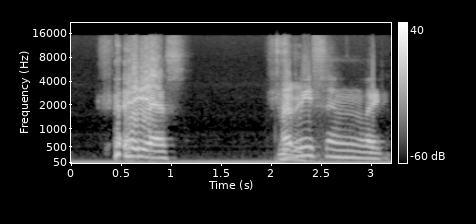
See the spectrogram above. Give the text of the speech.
yes. At least in like,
